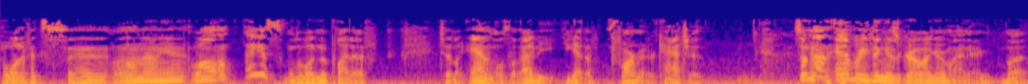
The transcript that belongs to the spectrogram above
But what if it's, uh, well, no, yeah. Well, I guess well, it wouldn't apply to, to like animals though. That'd be, you gotta farm it or catch it. So not everything is growing or mining, but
